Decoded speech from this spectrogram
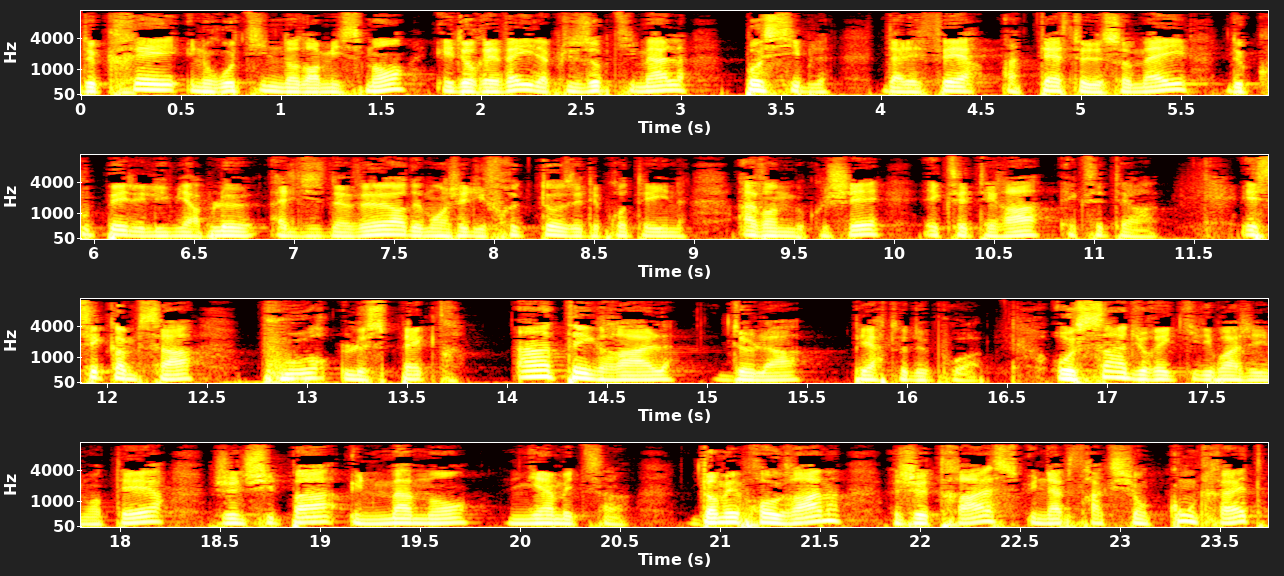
de créer une routine d'endormissement et de réveil la plus optimale possible, d'aller faire un test de sommeil, de couper les lumières bleues à 19 heures, de manger du fructose et des protéines avant de me coucher, etc., etc. Et c'est comme ça pour le spectre intégral de la perte de poids. Au sein du rééquilibrage alimentaire, je ne suis pas une maman ni un médecin. Dans mes programmes, je trace une abstraction concrète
